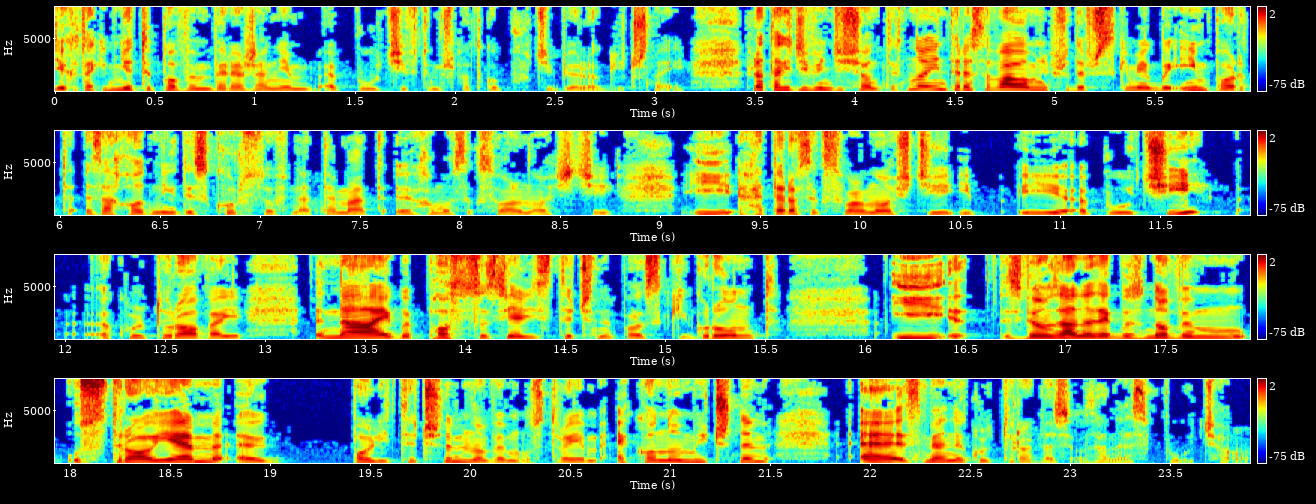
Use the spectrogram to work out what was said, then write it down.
jako takim nietypowym wyrażaniem e, płci, w tym przypadku płci biologicznej. W latach 90. No, interesowało mnie przede wszystkim jakby import zachodnich dyskursów na temat e, homoseksualności i heteroseksualności i, i płci e, kulturowej na jakby postsocjalistyczny polski grunt i związane jakby z nowym ustrojem politycznym, nowym ustrojem ekonomicznym, e, zmiany kulturowe związane z płcią.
